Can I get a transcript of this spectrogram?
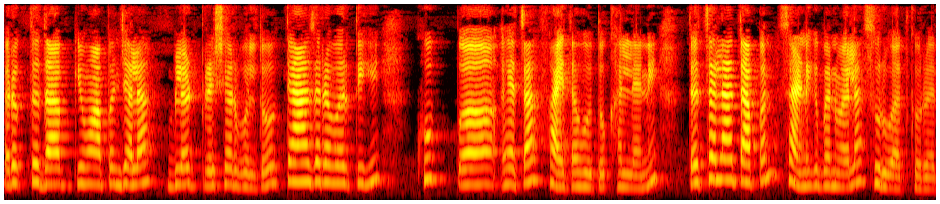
रक्तदाब किंवा आपण ज्याला ब्लड प्रेशर बोलतो त्या आजारावरतीही खूप ह्याचा फायदा होतो खाल्ल्याने. तर चला आता आपण सांडगे बनवायला सुरुवात करूयात.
